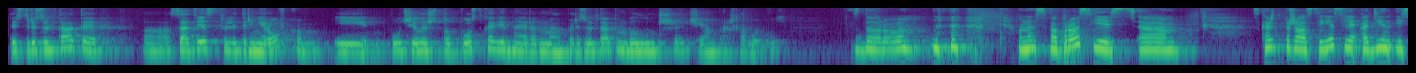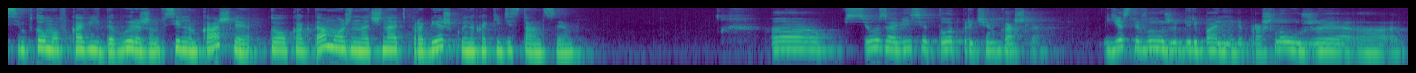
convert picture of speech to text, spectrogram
То есть результаты а, соответствовали тренировкам, и получилось, что постковидный Ironman по результатам был лучше, чем прошлогодний. Здорово. У нас вопрос есть. А, скажите, пожалуйста, если один из симптомов ковида выражен в сильном кашле, то когда можно начинать пробежку и на какие дистанции? А, Все зависит от причин кашля. Если вы уже переболели, прошло уже а,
